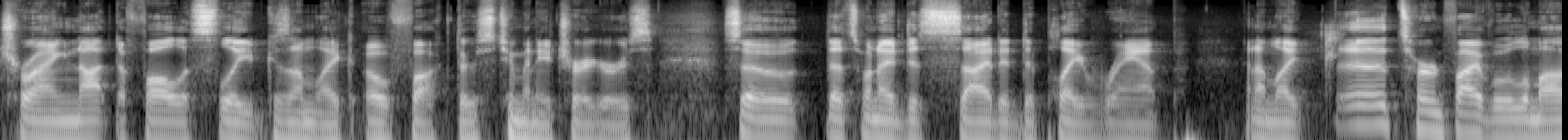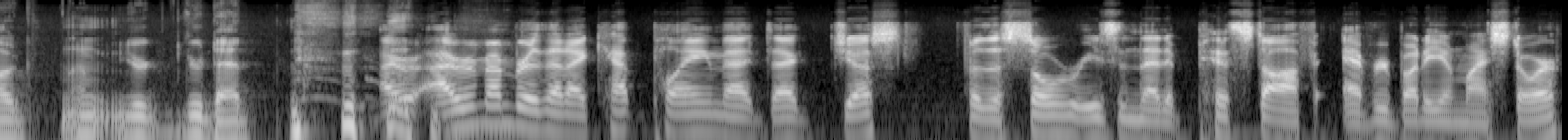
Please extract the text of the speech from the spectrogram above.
trying not to fall asleep because I'm like, oh fuck, there's too many triggers. So that's when I decided to play ramp. And I'm like, eh, turn five Ulamog, mm, you're you're dead. I, I remember that I kept playing that deck just for the sole reason that it pissed off everybody in my store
